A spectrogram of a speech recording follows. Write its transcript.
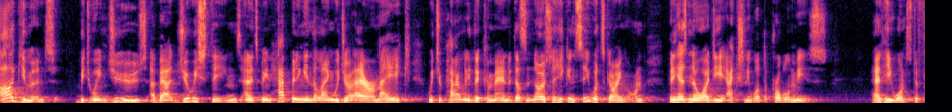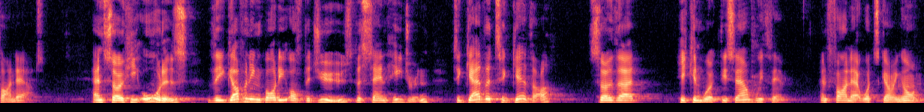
argument between Jews about Jewish things, and it's been happening in the language of Aramaic, which apparently the commander doesn't know, so he can see what's going on, but he has no idea actually what the problem is, and he wants to find out. And so he orders the governing body of the Jews, the Sanhedrin, to gather together so that he can work this out with them and find out what's going on.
